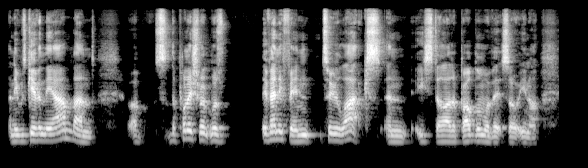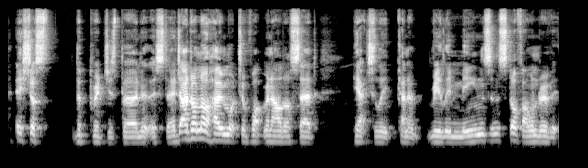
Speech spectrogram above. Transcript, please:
and he was given the armband. Uh, so the punishment was, if anything, too lax, and he still had a problem with it. So you know, it's just the bridge is burning at this stage. I don't know how much of what Ronaldo said he actually kind of really means and stuff. I wonder if it,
